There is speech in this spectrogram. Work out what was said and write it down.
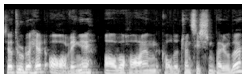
Så jeg tror du er helt avhengig av å ha en transition-periode.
